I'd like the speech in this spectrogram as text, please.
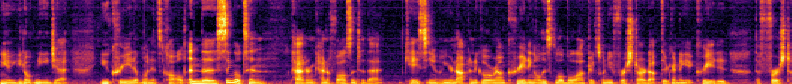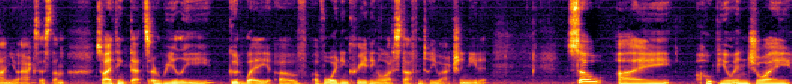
know you don't need yet, you create it when it's called. And the singleton pattern kind of falls into that case. You know, you're not going to go around creating all these global objects when you first start up. They're going to get created the first time you access them. So I think that's a really good way of avoiding creating a lot of stuff until you actually need it. So I hope you enjoy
